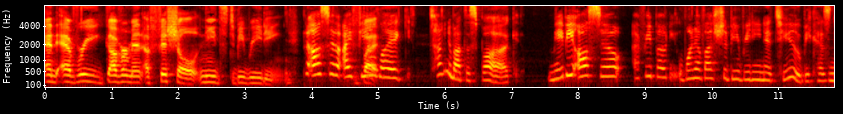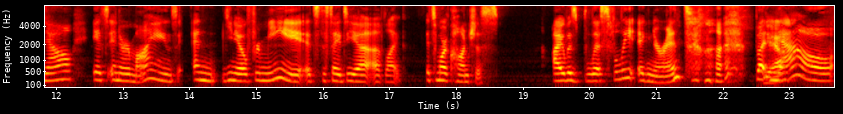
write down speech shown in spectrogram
And every government official needs to be reading. But also, I feel But- like talking about this book, maybe also everybody, one of us should be reading it too, because now it's in our minds. And, you know, for me, it's this idea of like, it's more conscious. I was blissfully ignorant, but Yeah. now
